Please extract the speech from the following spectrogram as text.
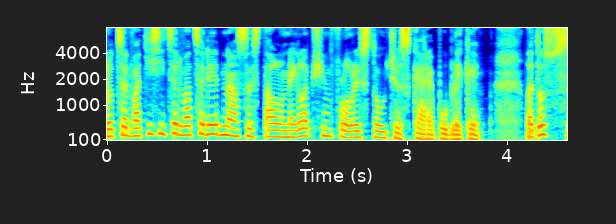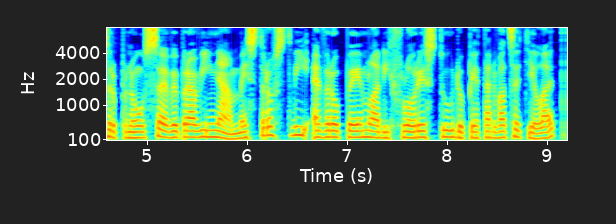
V roce 2021 se stal nejlepším floristou České republiky. Letos v srpnu se vypraví na mistrovství Evropy mladých floristů do 25 let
